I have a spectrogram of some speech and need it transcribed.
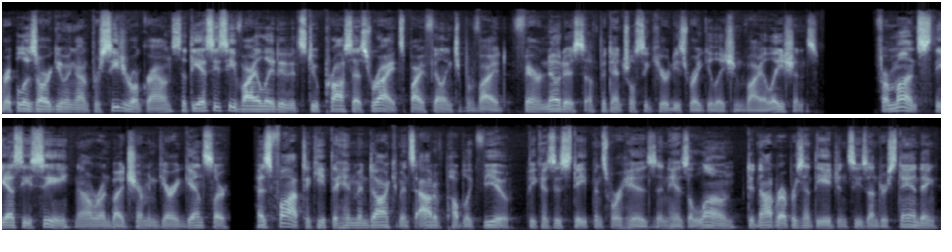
Ripple is arguing on procedural grounds that the SEC violated its due process rights by failing to provide fair notice of potential securities regulation violations. For months, the SEC, now run by Chairman Gary Gensler, has fought to keep the Hinman documents out of public view because his statements were his and his alone, did not represent the agency's understanding,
